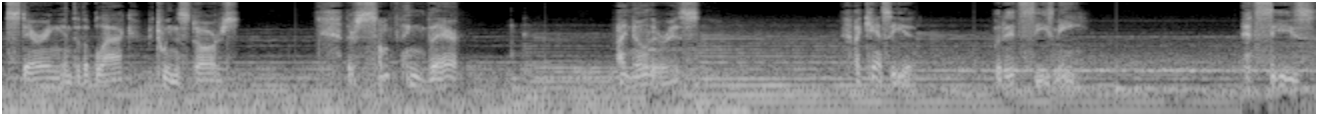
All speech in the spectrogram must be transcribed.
staring into the black between the stars. There's something there. I know there is. I can't see it, but it sees me. It sees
